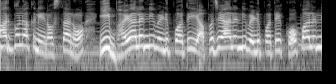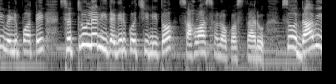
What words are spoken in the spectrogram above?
మార్గంలోకి నేను వస్తానో ఈ భయాలన్నీ వెళ్ళిపోతాయి ఈ అపజయాలన్నీ వెళ్ళిపోతాయి కోపాలన్నీ వెళ్ళిపోతాయి శత్రువులే నీ దగ్గరికి వచ్చి నీతో సహవాసంలోకి వస్తారు. సో దావి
